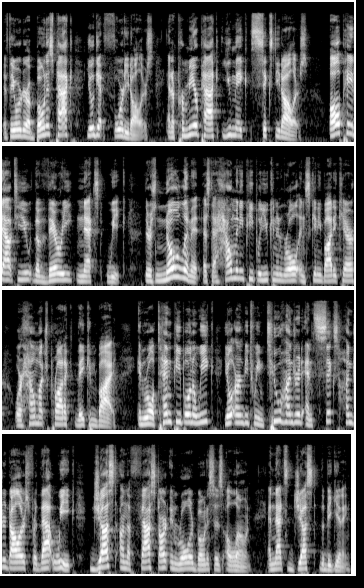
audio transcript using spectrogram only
If they order a bonus pack, you'll get $40. And a premier pack, you make $60 all paid out to you the very next week. There's no limit as to how many people you can enroll in Skinny Body Care or how much product they can buy. Enroll 10 people in a week, you'll earn between $200 and $600 for that week just on the Fast Start Enroller bonuses alone. And that's just the beginning.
